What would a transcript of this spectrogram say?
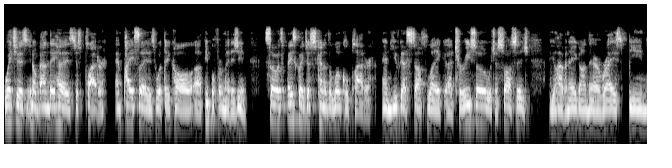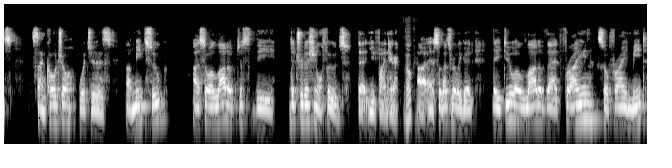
which is, you know, bandeja is just platter, and paisa is what they call uh, people from Medellin. So it's basically just kind of the local platter. And you've got stuff like uh, chorizo, which is sausage. You'll have an egg on there, rice, beans, sancocho, which is uh, meat soup. Uh, so a lot of just the the traditional foods that you'd find here. Okay. Uh, and so that's really good. They do a lot of that frying, so frying meat,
